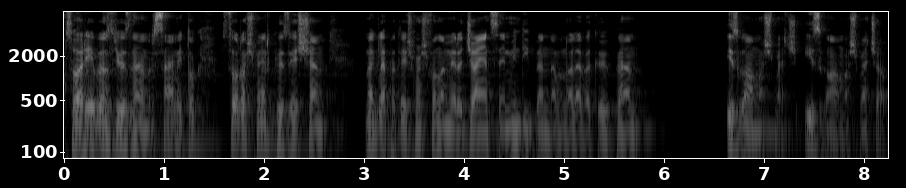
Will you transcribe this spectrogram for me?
Szóval a Ravens győzelemre számítok, szoros mérkőzésen, meglepetés most valamire a giants mindig benne van a levegőben. Izgalmas meccs, izgalmas matchup.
